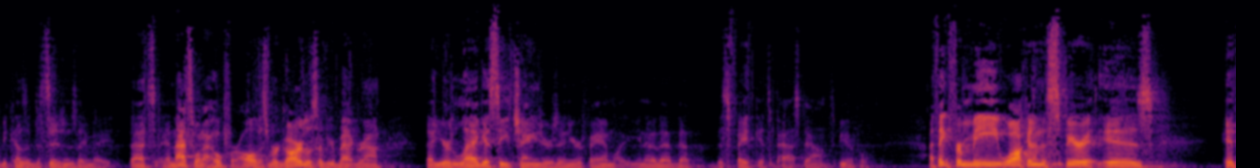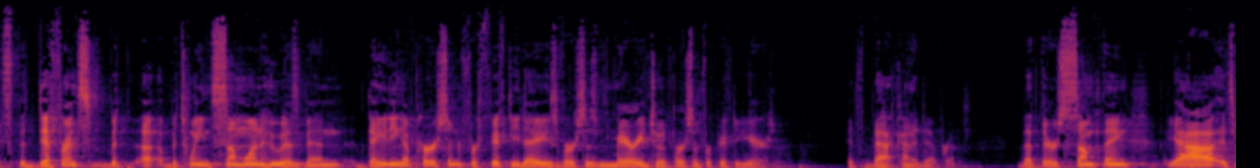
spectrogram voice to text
because of decisions they made. That's and that's what I hope for all of us, regardless of your background, that your legacy changers in your family. You know that that this faith gets passed down. It's beautiful. I think for me, walking in the Spirit is it's the difference be, uh, between someone who has been dating a person for 50 days versus married to a person for 50 years. It's that kind of difference. That there's something, yeah, it's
